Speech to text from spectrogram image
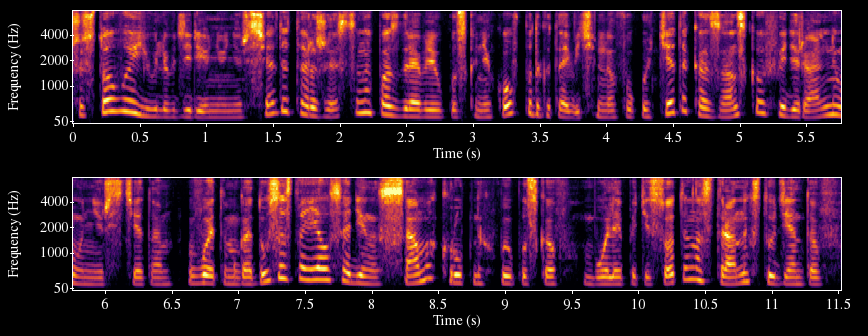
6 июля в деревне университета торжественно поздравили выпускников подготовительного факультета Казанского федерального университета. В этом году состоялся один из самых крупных выпусков – более 500 иностранных студентов.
